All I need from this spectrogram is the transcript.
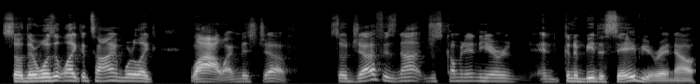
So there wasn't like a time where like, wow, I miss Jeff. So Jeff is not just coming in here and, and going to be the savior right now.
